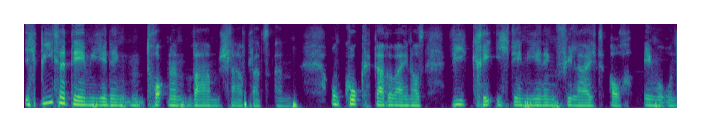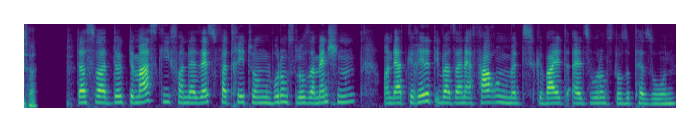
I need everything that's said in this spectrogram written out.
Ich biete demjenigen einen trockenen, warmen Schlafplatz an und gucke darüber hinaus, wie kriege ich denjenigen vielleicht auch irgendwo unter. Das war Dirk Demaski von der Selbstvertretung wohnungsloser Menschen und er hat geredet über seine Erfahrungen mit Gewalt als wohnungslose Person.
